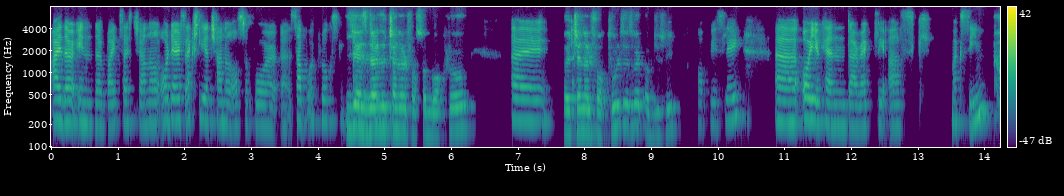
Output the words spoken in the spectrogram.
either in the bite size channel, or there's actually a channel also for uh, sub workflows. Yes, there's a channel for sub workflow, Uh, a channel for tools as well, obviously. obviously, uh, or you can directly ask Maxime.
